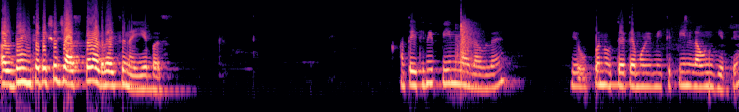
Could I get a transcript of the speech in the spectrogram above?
अर्धा इंचापेक्षा जास्त वाढवायचं नाहीये बस. आता इथे मी पिन नाही लावलाय. हे ओपन होते त्यामुळे मी इथे पिन लावून घेते.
